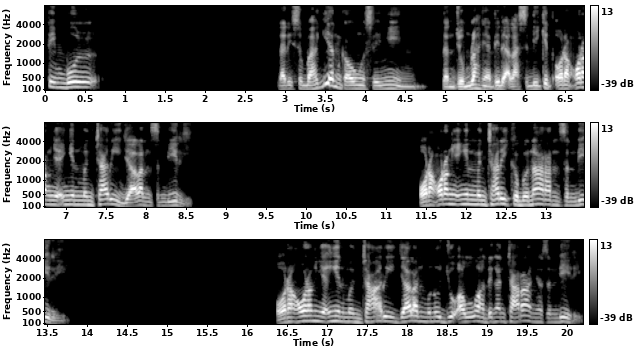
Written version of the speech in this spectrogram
timbul dari sebagian kaum muslimin dan jumlahnya tidaklah sedikit orang-orang yang ingin mencari jalan sendiri. Orang-orang yang ingin mencari kebenaran sendiri. Orang-orang yang ingin mencari jalan menuju Allah dengan caranya sendiri.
